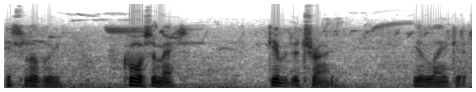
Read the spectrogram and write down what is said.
It's lovely. Koh Samet give it a try. You'll like it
